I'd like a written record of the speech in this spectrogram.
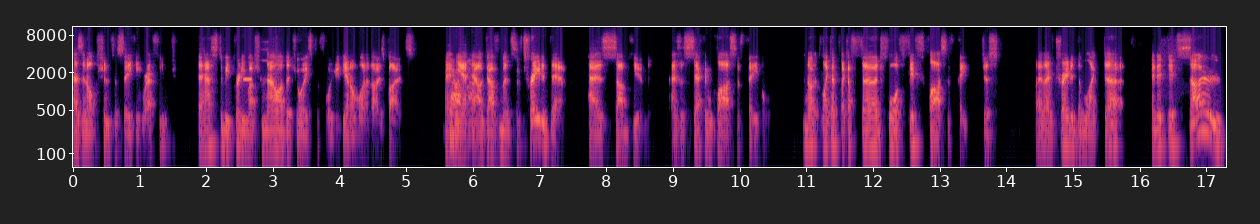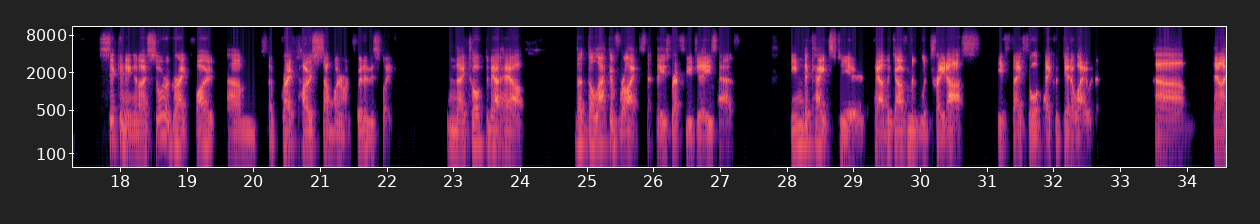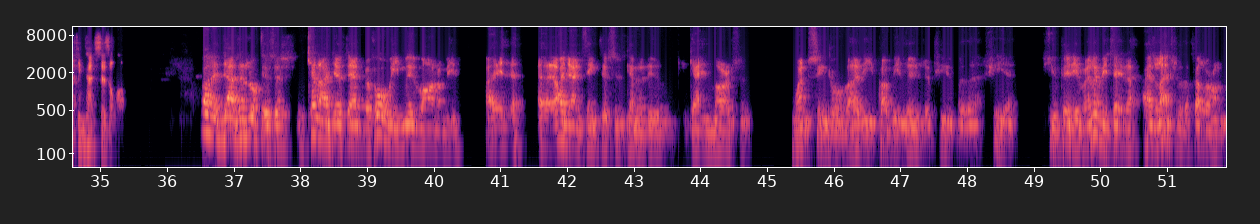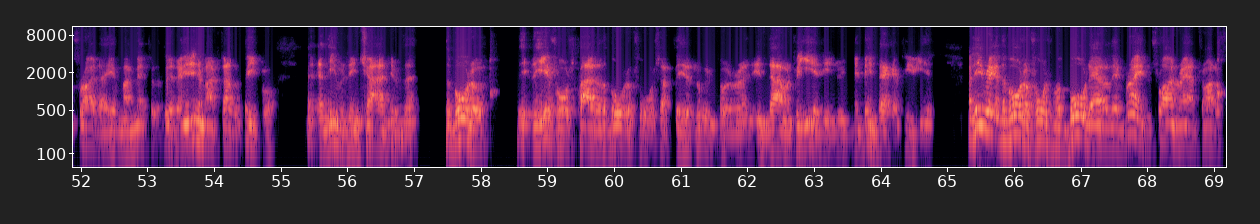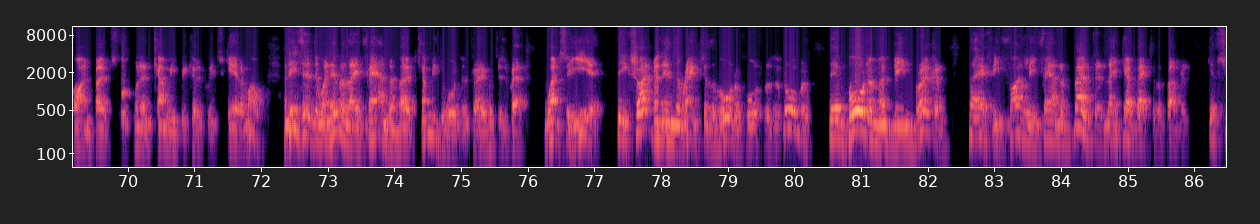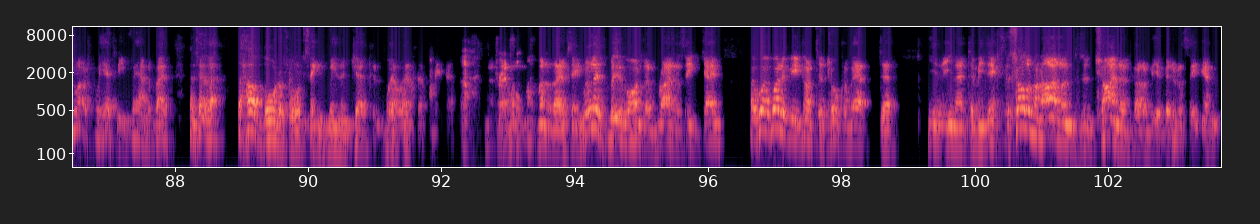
as an option for seeking refuge. There has to be pretty much no other choice before you get on one of those boats. And yet our governments have treated them as subhuman, as a second class of people, not like a, like a third, fourth, fifth class of people. Just they've treated them like dirt. And it, it's so sickening. And I saw a great quote, um, a great post somewhere on Twitter this week. And they talked about how the, the lack of rights that these refugees have indicates to you how the government would treat us if they thought they could get away with it. Um, and I think that says a lot. Well, it doesn't look as if, can I just add, before we move on, I mean, I, uh, I don't think this is going to do gain Morrison one single vote. He probably lose a few for the sheer stupidity. But let me tell you, I had lunch with a fellow on Friday whom I met for the third, I mean, in amongst other people, and he was in charge of the, the border, the, the Air Force part of the border force up there looking for uh, in Darwin for years. He'd been back a few years. And he reckoned the border force were bored out of their brains flying around trying to find boats that weren't coming because we'd scared them off. And he said that whenever they found a boat coming towards Australia, which is about once a year, the excitement in the ranks of the border force was enormous. Their boredom had been broken. They actually finally found a boat and they go back to the pub and get sloshed. We actually found a boat. And so the, the whole border force thing's been a joke as well, hasn't it? Ah, dreadful. One, one, of those things. Well, let's move on to brighter things, James. Uh, what, what have you got to talk about, uh, you, you, know, to be next? The Solomon Islands and China has got to be a bit of a thing, and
